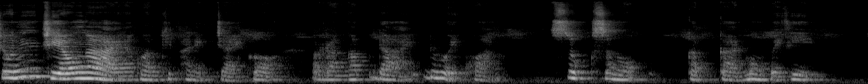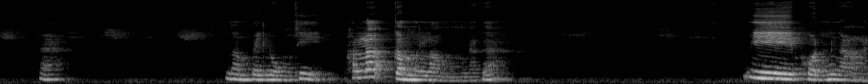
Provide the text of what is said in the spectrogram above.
ฉุนเฉียวง่ายนะความคิดภายในใจก็ระงับได้ด้วยความสุขสงบกับการมุ่งไปที่นะนำไปลงที่พละกำลังนะคะ มีผลงาน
